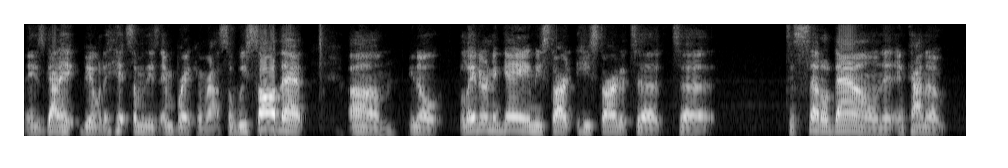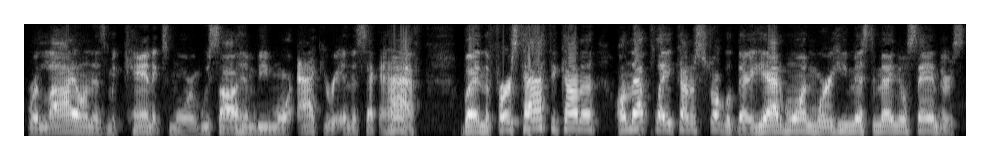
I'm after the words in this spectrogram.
and he's got to be able to hit some of these in breaking routes. So we saw that um, you know, later in the game, he start he started to to to settle down and, and kind of rely on his mechanics more. And we saw him be more accurate in the second half. But in the first half, he kind of on that play kind of struggled there. He had one where he missed Emmanuel Sanders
